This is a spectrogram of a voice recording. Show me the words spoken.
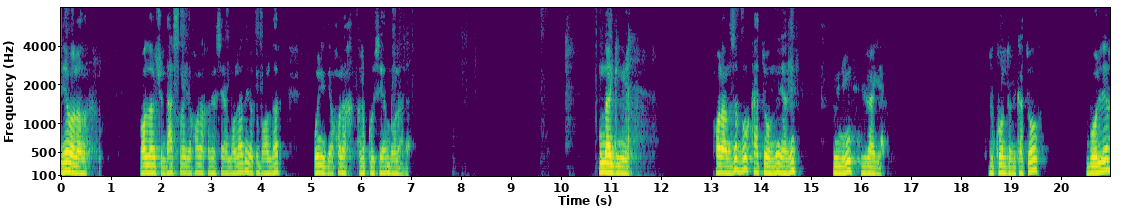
bemalol bolalar uchun dars qiladigan xona qidirsa ham bo'ladi yoki bolalar o'ynaydigan xona qilib qo'ysa ham bo'ladi. Undan keyin xonamiz bu kotelni ya'ni uyning yuragi. Двухконтурный котел boiler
